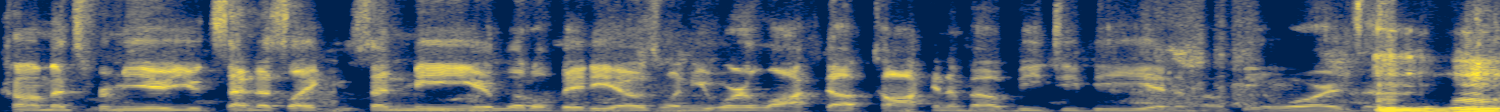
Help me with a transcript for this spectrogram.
comments from you. You'd send us like you send me your little videos when you were locked up talking about BTB and about the awards. And mm-hmm.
